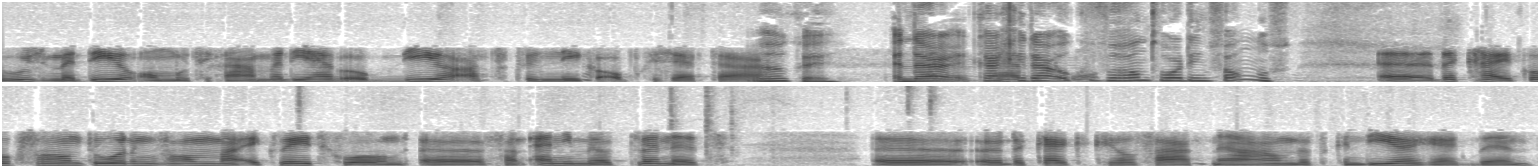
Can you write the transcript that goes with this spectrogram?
hoe ze met dieren om moeten gaan. Maar die hebben ook dierenartsklinieken opgezet daar. Oké. Okay. En daar, En krijg je daar ook een verantwoording van? Of? Daar krijg ik ook verantwoording van, maar ik weet gewoon van Animal Planet... Daar kijk ik heel vaak naar, omdat ik een dierengek ben...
